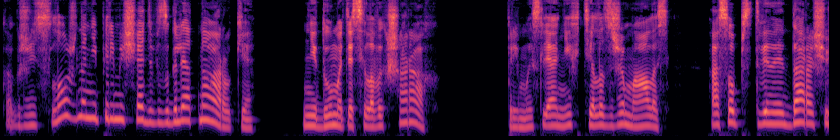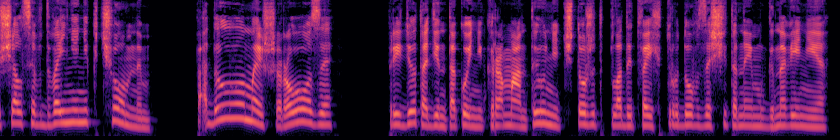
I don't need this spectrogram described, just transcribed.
Как же сложно не перемещать взгляд на руки — не думать о силовых шарах. При мысли о них тело сжималось, а собственный дар ощущался вдвойне никчемным. Подумаешь, розы. Придет один такой некромант и уничтожит плоды твоих трудов за считанные мгновения.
